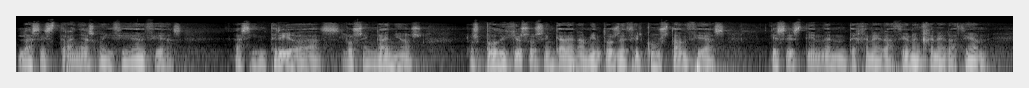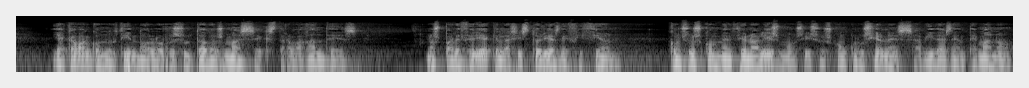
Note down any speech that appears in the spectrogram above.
las extrañas coincidencias, las intrigas, los engaños, los prodigiosos encadenamientos de circunstancias que se extienden de generación en generación y acaban conduciendo a los resultados más extravagantes, nos parecería que las historias de ficción, con sus convencionalismos y sus conclusiones sabidas de antemano,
